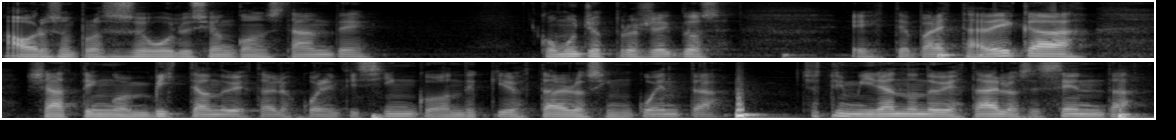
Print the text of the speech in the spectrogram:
ahora es un proceso de evolución constante con muchos proyectos este, para esta década. Ya tengo en vista dónde voy a estar a los 45, dónde quiero estar a los 50. Ya estoy mirando dónde voy a estar a los 60.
